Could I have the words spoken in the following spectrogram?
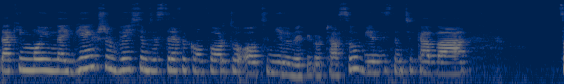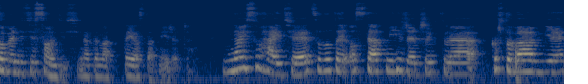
takim moim największym wyjściem ze strefy komfortu od nie wiem jakiego czasu, więc jestem ciekawa, co będziecie sądzić na temat tej ostatniej rzeczy. No i słuchajcie, co do tej ostatniej rzeczy, która kosztowała mnie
